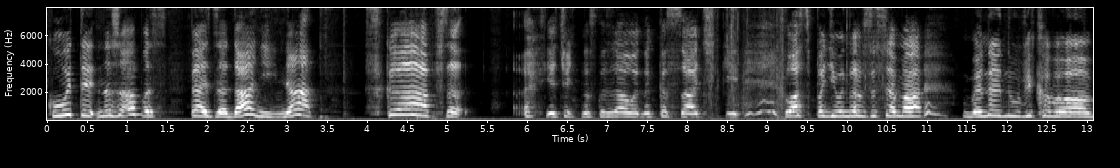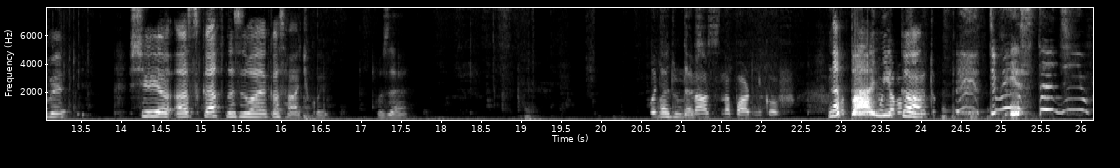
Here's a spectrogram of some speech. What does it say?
Коли ти не зробиш 5 задань на скрабса. Я чуть не сказала на косачки. Господи, вона вже сама мене нубіком робить. Що я а скраб називає косачкою. Вже. входит у нас напарников. На Вот поэтому я вам паніка! советую- Твіст тоді!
